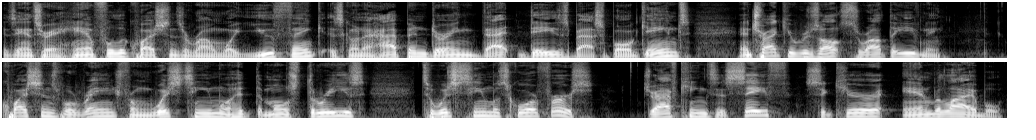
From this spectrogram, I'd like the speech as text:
is answer a handful of questions around what you think is going to happen during that day's basketball games and track your results throughout the evening. Questions will range from which team will hit the most threes to which team will score first. DraftKings is safe, secure, and reliable,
